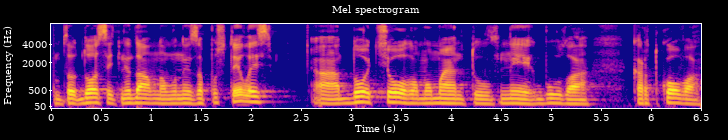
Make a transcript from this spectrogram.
Тобто досить недавно вони запустились. До цього моменту в них була карткова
